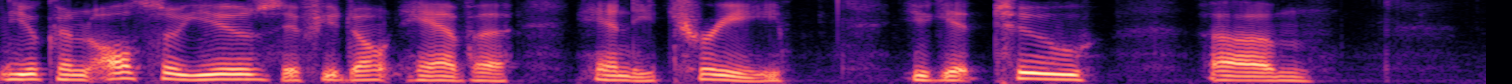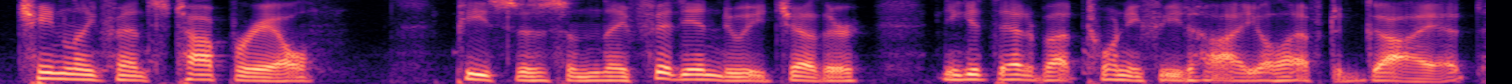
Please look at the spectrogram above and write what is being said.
you can also use, if you don't have a handy tree, you get two um, chain link fence top rail pieces and they fit into each other. And you get that about 20 feet high. You'll have to guy it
